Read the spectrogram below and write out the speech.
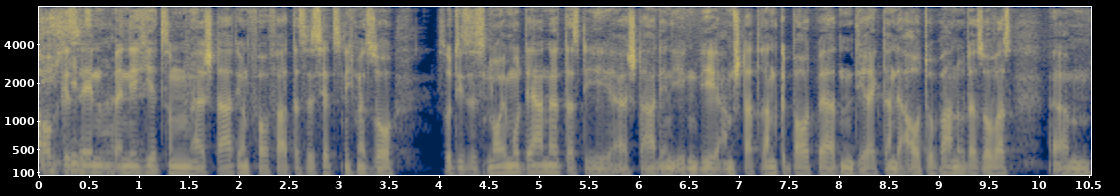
auch gesehen, wenn ihr hier zum äh, Stadion vorfahrt, das ist jetzt nicht mehr so so dieses Neumoderne, dass die äh, Stadien irgendwie am Stadtrand gebaut werden, direkt an der Autobahn oder sowas. Ähm,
